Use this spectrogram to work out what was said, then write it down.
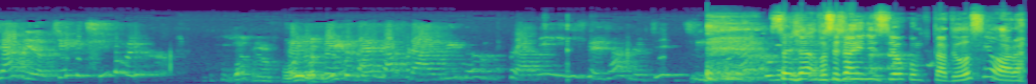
Já abriram o ticket? Já abriu folha? Você não veio dar essa frase pra mim. Você já abriu Você já, você já reiniciou o computador, senhora?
